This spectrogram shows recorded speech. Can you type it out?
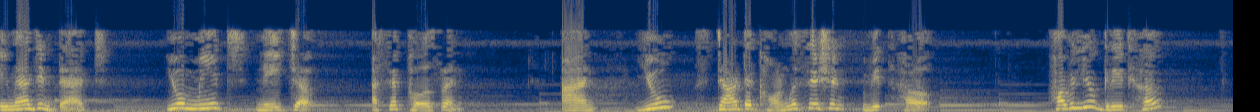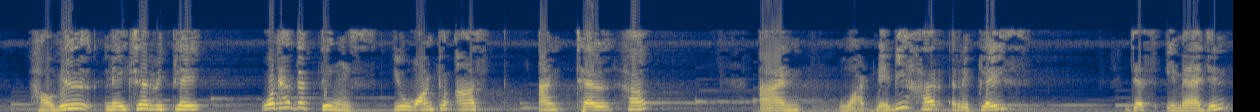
imagine that you meet nature as a person and you start a conversation with her. How will you greet her? How will nature reply? What are the things you want to ask and tell her? And what may be her replies? Just imagine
